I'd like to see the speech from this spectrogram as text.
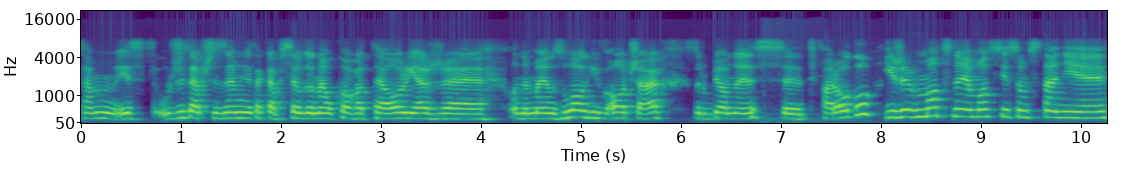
Tam jest użyta przeze mnie taka pseudonaukowa teoria, że one mają złogi w oczach zrobione z twarogu i że mocne emocje są w stanie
